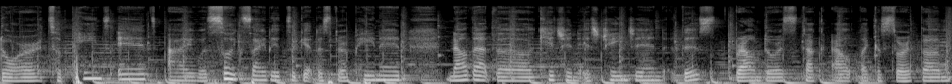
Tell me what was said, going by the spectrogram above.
Door to paint it. I was so excited to get this door painted. Now that the kitchen is changing, this brown door stuck out like a sore thumb.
